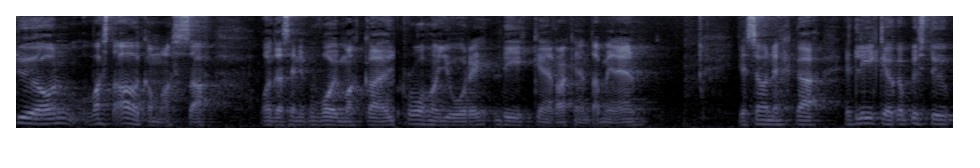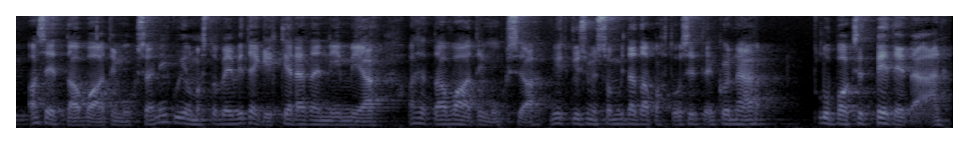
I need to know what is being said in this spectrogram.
Työ on vasta alkamassa, on tässä niin voimakkaan ruohonjuuriliikkeen rakentaminen. Ja se on ehkä, että liike, joka pystyy asettamaan vaatimuksia, niin kuin ilmastoveivi teki, kerätä nimiä, asettaa vaatimuksia. Nyt kysymys on, mitä tapahtuu sitten, kun nämä lupaukset petetään,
